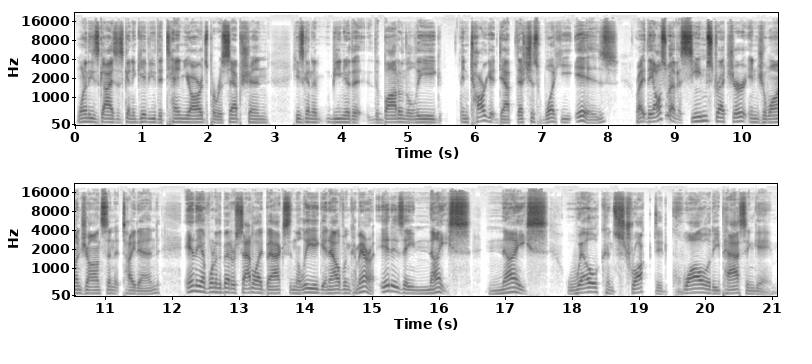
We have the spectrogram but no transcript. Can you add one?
One of these guys is going to give you the 10 yards per reception. He's going to be near the, the bottom of the league in target depth. That's just what he is, right? They also have a seam stretcher in Juwan Johnson at tight end, and they have one of the better satellite backs in the league in Alvin Kamara. It is a nice, nice well constructed, quality passing game.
